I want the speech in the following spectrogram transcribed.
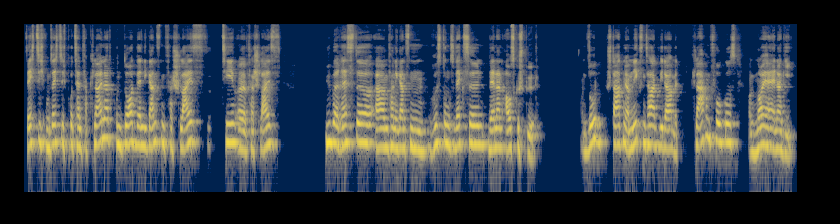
60 um 60 Prozent verkleinert und dort werden die ganzen Verschleißthemen, äh, Verschleißüberreste ähm, von den ganzen Rüstungswechseln werden dann ausgespült. Und so starten wir am nächsten Tag wieder mit klarem Fokus und neuer Energie.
